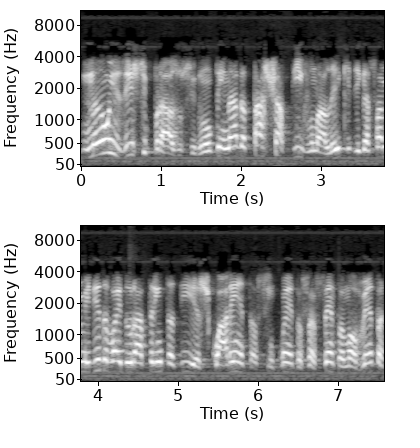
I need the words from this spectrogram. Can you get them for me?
Não existe prazo, Ciro, não tem nada taxativo na lei que diga essa medida vai durar 30 dias, 40, 50, 60, 90.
